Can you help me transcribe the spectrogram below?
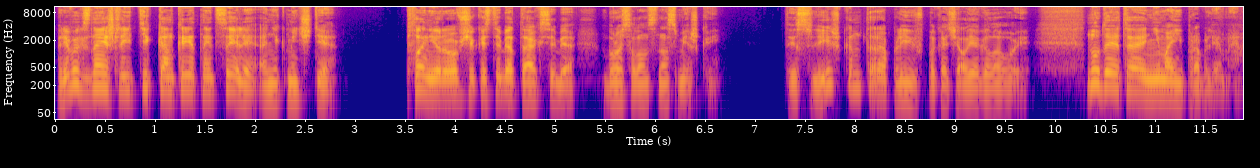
«Привык, знаешь ли, идти к конкретной цели, а не к мечте». «Планировщик из тебя так себе», — бросил он с насмешкой. «Ты слишком тороплив», — покачал я головой. «Ну да это не мои проблемы».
